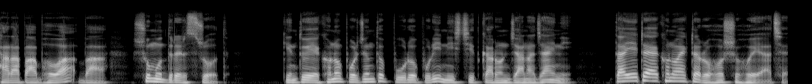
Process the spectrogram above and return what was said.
খারাপ আবহাওয়া বা সমুদ্রের স্রোত। কিন্তু এখনও পর্যন্ত পুরোপুরি নিশ্চিত কারণ জানা যায়নি, তাই এটা এখনও একটা রহস্য হয়ে আছে।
